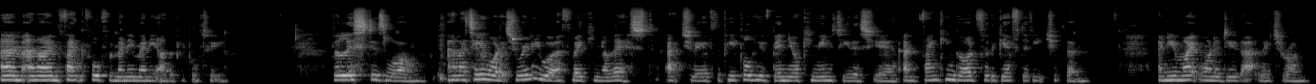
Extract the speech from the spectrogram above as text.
Um, and I'm thankful for many, many other people too. The list is long, and I tell you what, it's really worth making a list actually of the people who've been your community this year and thanking God for the gift of each of them. And you might want to do that later on.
